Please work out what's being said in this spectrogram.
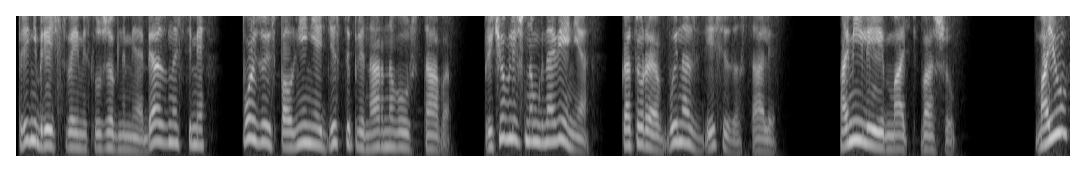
пренебречь своими служебными обязанностями в пользу исполнения дисциплинарного устава, причем лишь на мгновение, которое вы нас здесь и застали. Фамилии, мать вашу. Мою?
